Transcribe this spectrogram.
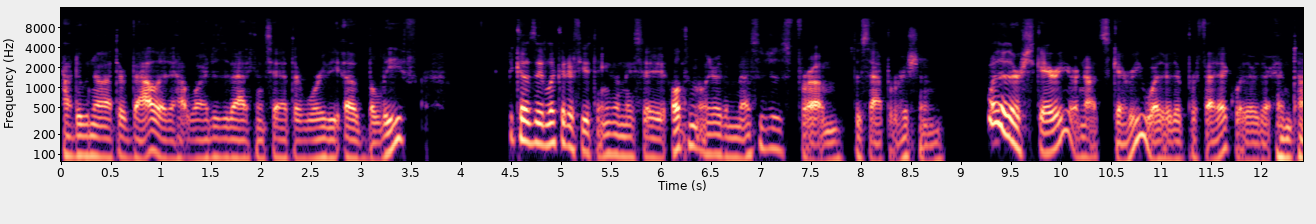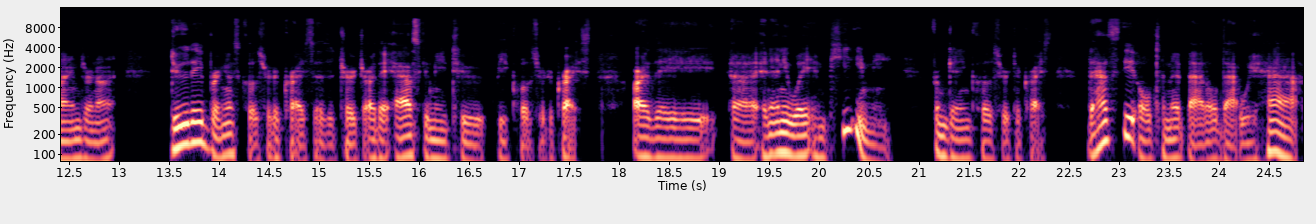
how do we know that they're valid? How, why does the Vatican say that they're worthy of belief? Because they look at a few things and they say ultimately are the messages from this apparition whether they're scary or not scary whether they're prophetic whether they're end times or not do they bring us closer to christ as a church? Are they asking me to be closer to christ? Are they uh, in any way impeding me from getting closer to christ? That's the ultimate battle that we have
